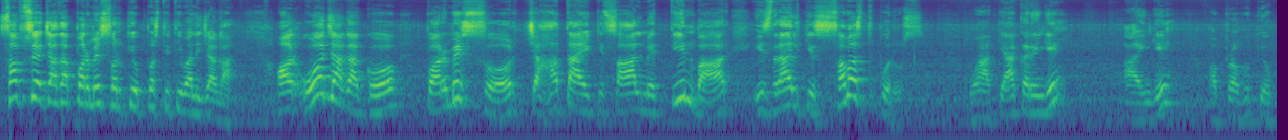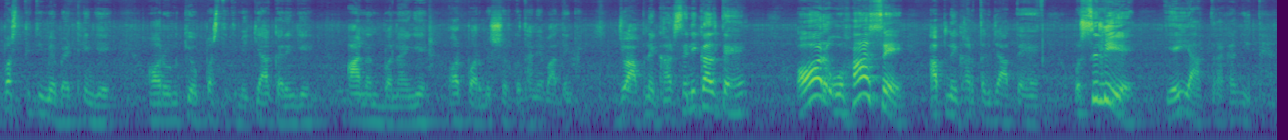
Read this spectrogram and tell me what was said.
सबसे ज़्यादा परमेश्वर की उपस्थिति वाली जगह। और वो जगह को परमेश्वर चाहता है कि साल में तीन बार इसराइल के समस्त पुरुष वहाँ क्या करेंगे? आएँगे और प्रभु की उपस्थिति में बैठेंगे और उनकी उपस्थिति में क्या करेंगे? आनंद बनाएँगे और परमेश्वर को धन्यवाद देंगे। जो अपने घर से निकलते हैं और वहाँ से अपने घर तक जाते हैं इसलिए ये यात्रा का गीत है।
